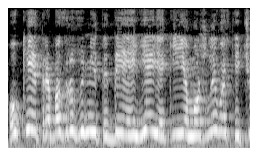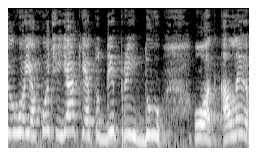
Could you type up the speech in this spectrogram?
Окей, треба зрозуміти, де я є, які є можливості, чого я хочу, як я туди прийду. От, але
